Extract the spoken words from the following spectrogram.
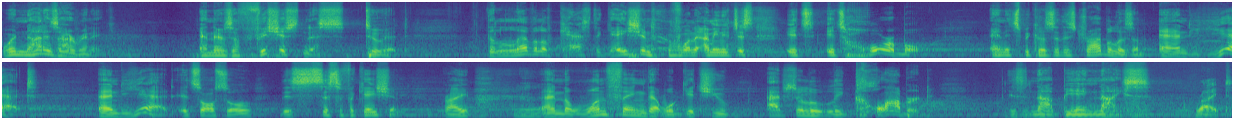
we're not as ironic and there's a viciousness to it the level of castigation of one i mean it's just it's it's horrible and it's because of this tribalism and yet and yet it's also this sissification right and the one thing that will get you absolutely clobbered is not being nice Right,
